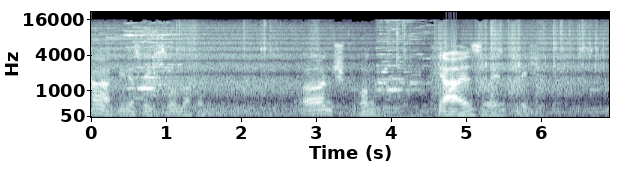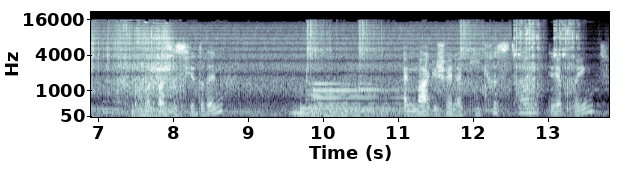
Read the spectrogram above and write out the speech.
Ah, wie wär's, wenn ich so mache? Und Sprung. Ja, also endlich. Und was ist hier drin? Ein magischer Energiekristall, der bringt...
